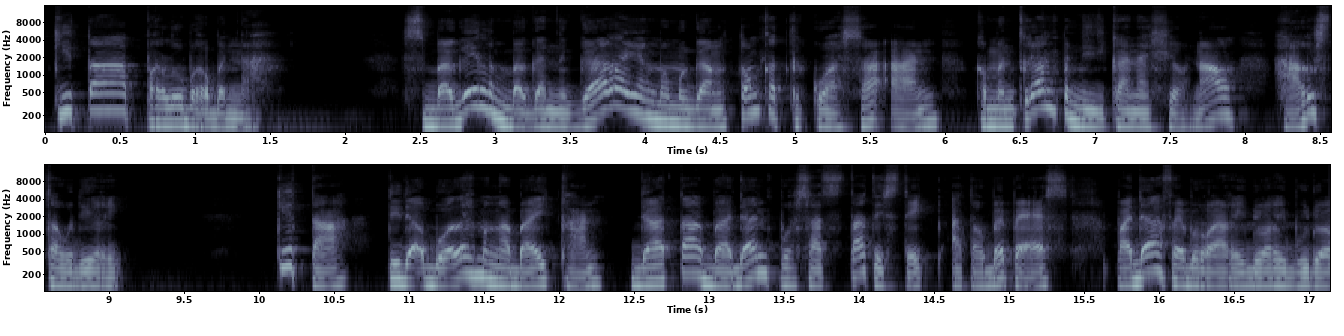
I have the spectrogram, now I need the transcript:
Kita perlu berbenah. Sebagai lembaga negara yang memegang tongkat kekuasaan, Kementerian Pendidikan Nasional harus tahu diri. Kita tidak boleh mengabaikan data Badan Pusat Statistik atau BPS pada Februari 2012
